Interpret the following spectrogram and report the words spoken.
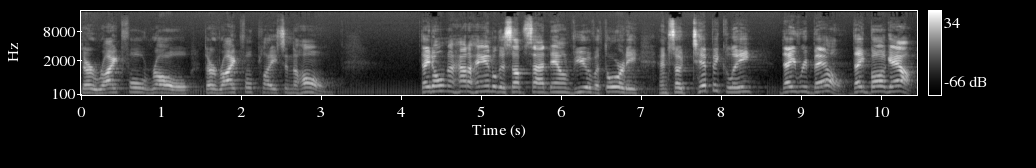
their rightful role, their rightful place in the home. They don't know how to handle this upside down view of authority, and so typically they rebel, they bug out.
